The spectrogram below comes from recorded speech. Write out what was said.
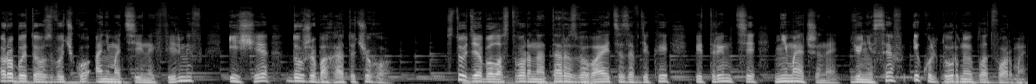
робити озвучку анімаційних фільмів і ще дуже багато чого. Студія була створена та розвивається завдяки підтримці Німеччини, ЮНІСЕФ і культурної платформи.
